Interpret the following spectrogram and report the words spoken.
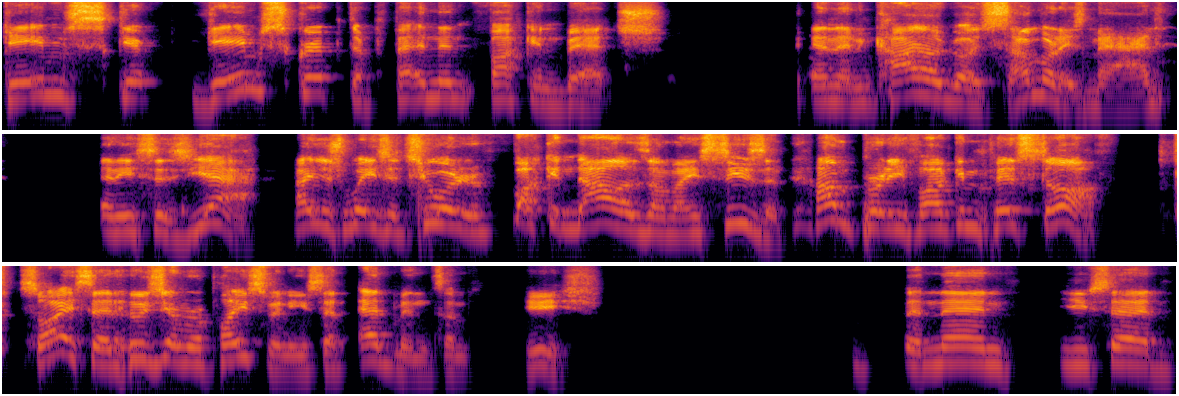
Game skip game script dependent fucking bitch. And then Kyle goes, somebody's mad. And he says, Yeah, I just wasted 200 fucking dollars on my season. I'm pretty fucking pissed off. So I said, Who's your replacement? He said, Edmonds. I'm yeesh. And then you said,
